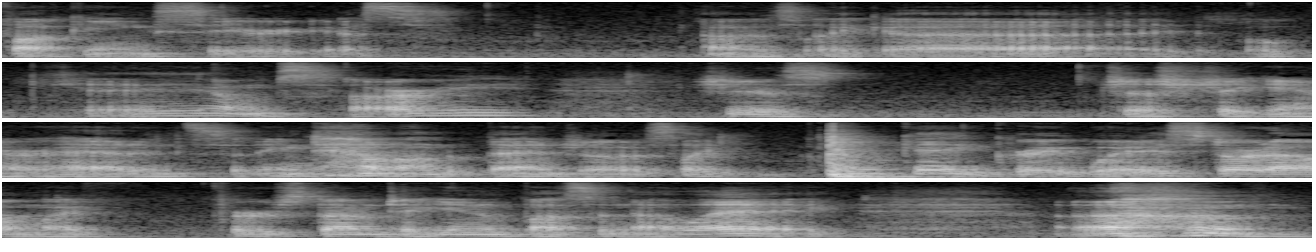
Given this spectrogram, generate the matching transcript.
fucking serious?" I was like, "Uh, okay, I'm sorry." She was just shaking her head and sitting down on the bench. I was like, "Okay, great way to start out my first time taking a bus in LA. Um,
